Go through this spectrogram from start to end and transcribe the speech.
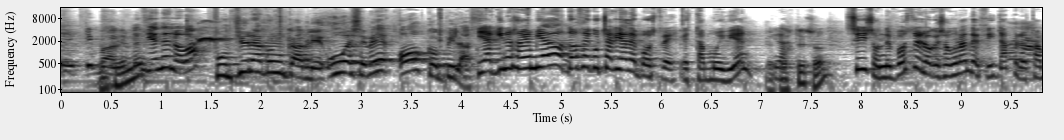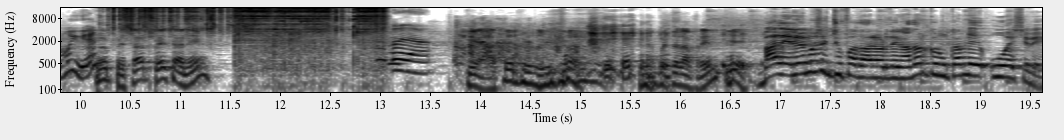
¿Entiendes? Enciéndelo, va. funciona con un cable USB o con pilas. Y aquí nos han enviado 12 cucharillas de postre. Están muy bien. ¿Qué Mira. postres son? Sí, son de postre, lo que son grandecitas, pero están muy bien. Pues pesar, pesan, ¿eh? Hola. ¿Qué haces, Brunito? Me ha puesto la frente. Vale, lo hemos enchufado al ordenador con un cable USB.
